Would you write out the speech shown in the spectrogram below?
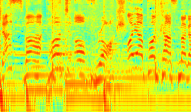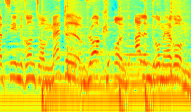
Das war Pod of Rock, euer Podcast-Magazin rund um Metal, Rock und allem drumherum.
